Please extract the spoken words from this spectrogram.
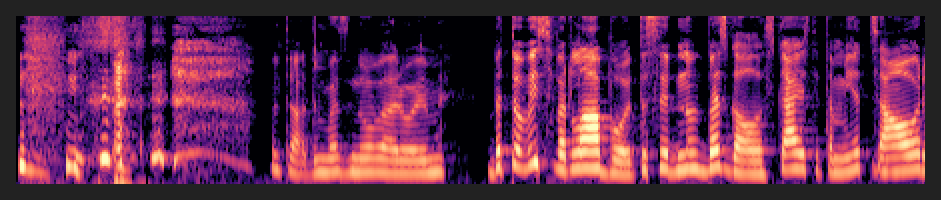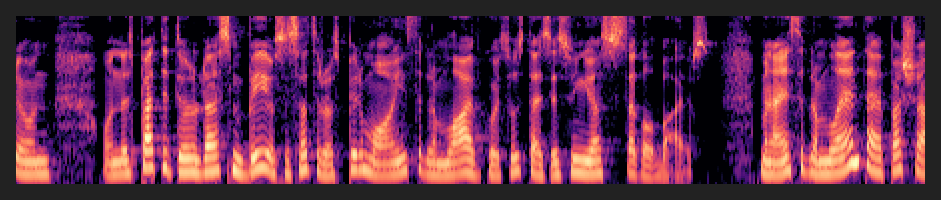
Tādi mazi novērojumi. Bet to visu var labot. Tas ir nu, bezgalīgi skaisti tam iet cauri. Un, un es pati tur esmu bijusi. Es atceros pirmo Instagram live, ko es uztaisīju. Es viņu esmu saglabājusi. Manā Instagram lentē pašā,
